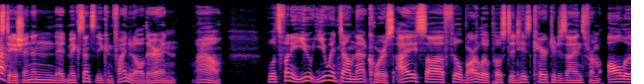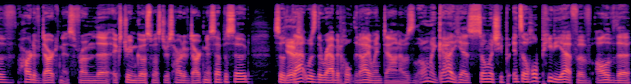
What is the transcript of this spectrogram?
ArtStation, and it makes sense that you can find it all there. And wow. Well, it's funny you you went down that course. I saw Phil Barlow posted his character designs from all of Heart of Darkness from the Extreme Ghostbusters Heart of Darkness episode. So Yes. that was the rabbit hole that I went down. I was, oh my god, he has so much. He, it's a whole PDF of all of the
